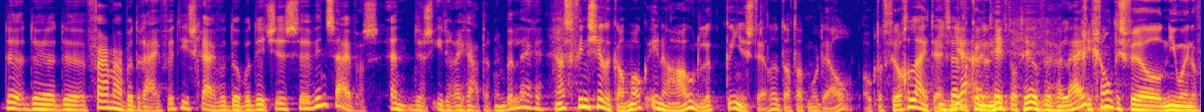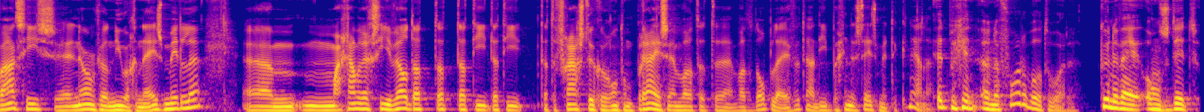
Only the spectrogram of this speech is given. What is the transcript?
de, de, de farmabedrijven die schrijven double digits eh, winstcijfers. En dus iedereen gaat erin beleggen. Ja, dat is de financiële kant, maar ook inhoudelijk kun je stellen dat dat model ook tot veel geleid heeft. Ja, het heeft tot heel veel geleid. Gigantisch veel nieuwe innovaties, enorm veel nieuwe geneesmiddelen. Um, maar gaandeweg zie je wel dat, dat, dat, die, dat, die, dat de vraagstukken rondom prijs en wat het, uh, wat het oplevert, nou, die beginnen steeds meer te knellen. Het begint unaffordable te worden. Kunnen wij ons dit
